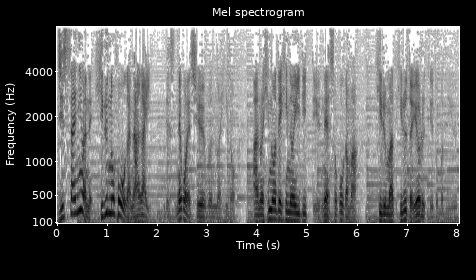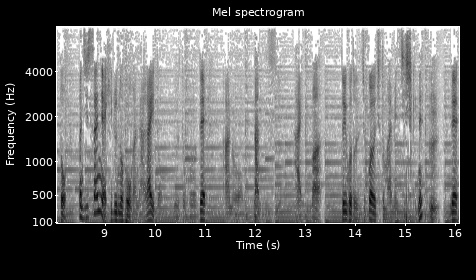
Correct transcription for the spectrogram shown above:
実際にはね、昼の方が長い。ですね、これ秋分の日の。あの、日の出日の入りっていうね、そこがまあ、昼間、昼と夜っていうところで言うと、まあ、実際には昼の方が長いというところで、あの、なんですよ。はい。まあ、ということで、これはちょっと豆知識ね。うん。で、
